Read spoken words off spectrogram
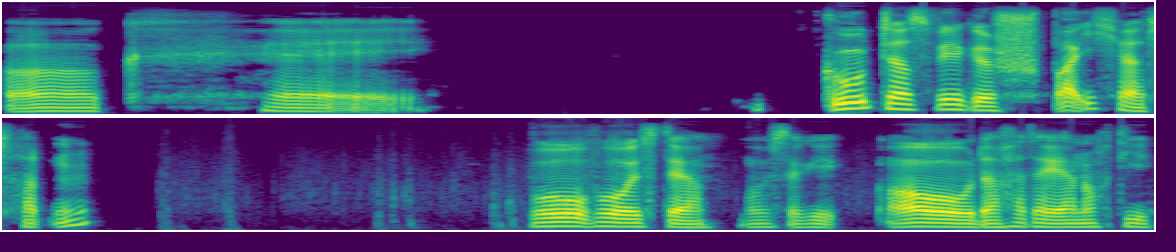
Okay. Gut, dass wir gespeichert hatten. Wo, wo ist der? Wo ist der Gegner? Oh, da hat er ja noch die...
